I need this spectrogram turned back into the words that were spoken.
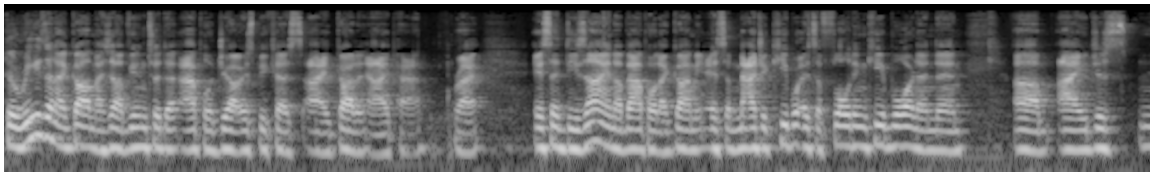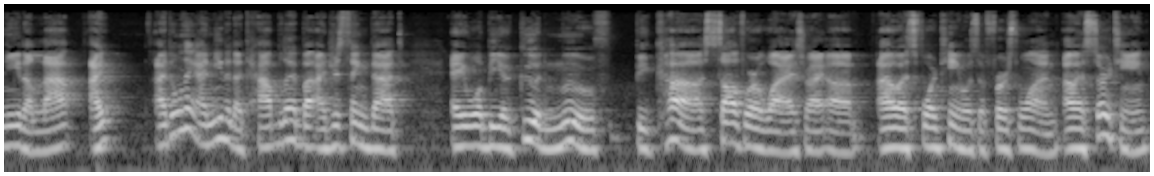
the reason I got myself into the Apple jail is because I got an iPad, right? it's a design of Apple that got me. It's a magic keyboard. It's a floating keyboard, and then um, I just need a lap. I I don't think I needed a tablet, but I just think that it will be a good move because software wise, right? Uh, iOS fourteen was the first one. iOS thirteen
